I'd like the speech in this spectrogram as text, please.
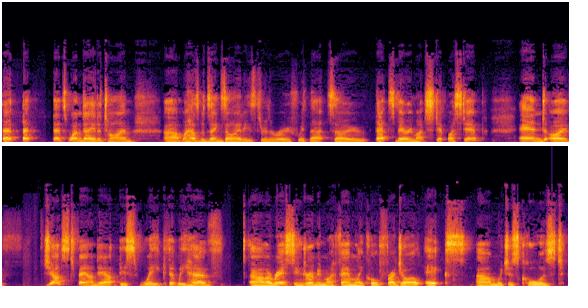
that that that's one day at a time. Uh, my husband's anxiety is through the roof with that. So that's very much step by step. And i've just found out this week that we have um, a rare syndrome in my family called fragile x um, which has caused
